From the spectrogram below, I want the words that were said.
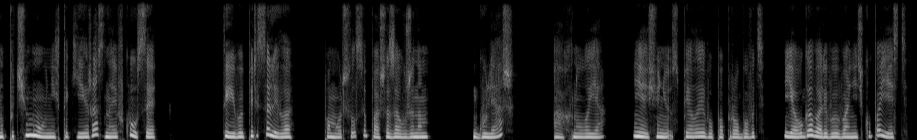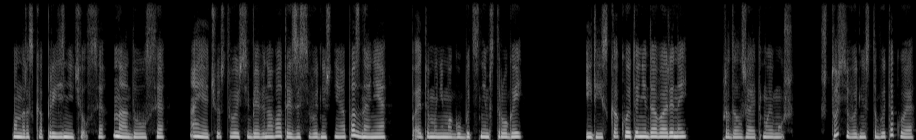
Но почему у них такие разные вкусы? Ты его пересолила, поморщился Паша за ужином. Гуляш? ахнула я. Я еще не успела его попробовать. Я уговариваю Ванечку поесть. Он раскопризничался, надулся, а я чувствую себя виноватой за сегодняшнее опоздание, поэтому не могу быть с ним строгой. «И рис какой-то недоваренный», — продолжает мой муж. «Что сегодня с тобой такое?»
